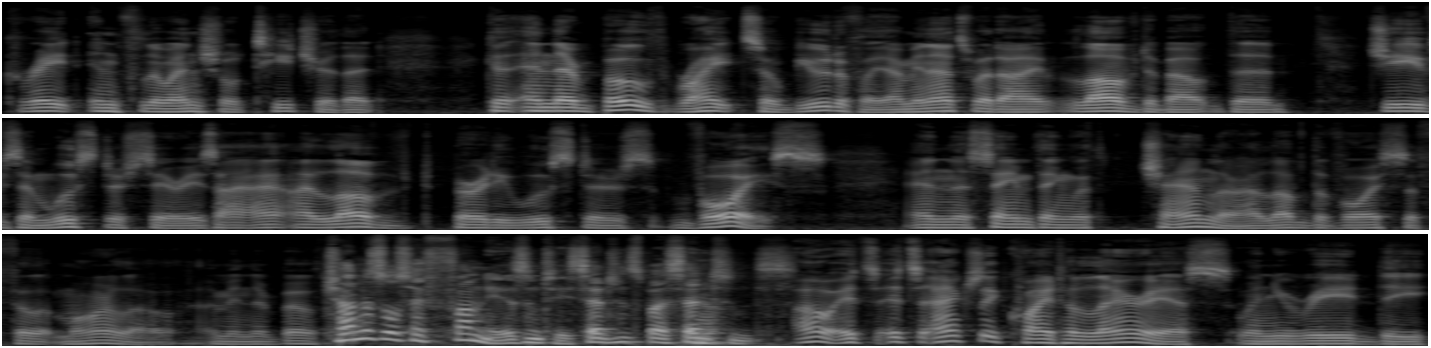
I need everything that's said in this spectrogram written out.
great influential teacher that and they're both write so beautifully. I mean, that's what I loved about the Jeeves and Wooster series. I, I loved Bertie Wooster's voice. And the same thing with Chandler. I love the voice of Philip Marlowe. I mean, they're both Chandler's also funny, isn't he? Sentence by sentence. Oh, it's it's actually quite hilarious when you read the,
